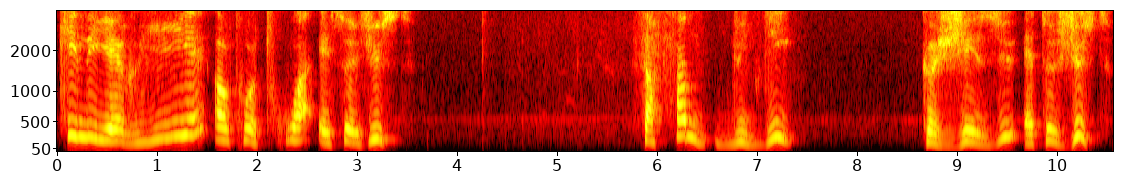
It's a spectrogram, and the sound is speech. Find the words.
qu'il n'y ait rien entre toi et ce juste. Sa femme lui dit que Jésus est juste.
